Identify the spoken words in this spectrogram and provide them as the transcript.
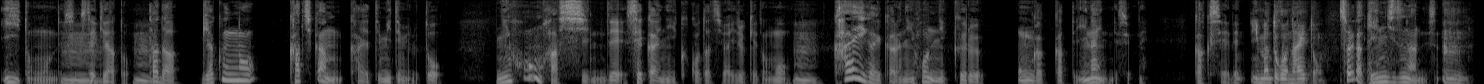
いいと思うんです、うん。素敵だと、うん。ただ逆の価値観変えて見てみると日本発信で世界に行く子たちはいるけどもうん、海外から日本に来る音楽家っていないんですよね。学生で。今のところないと、それが現実なんですね。ん。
